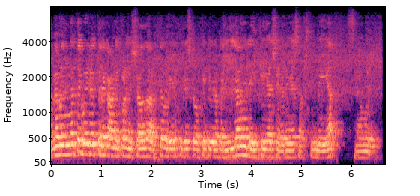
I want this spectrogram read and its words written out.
അപ്പോൾ നമ്മൾ ഇന്നത്തെ വീഡിയോ ഇത്ര കാണിക്കണം ഇൻഷാല്ല അടുത്ത വീഡിയോയിൽ പുതിയ സ്റ്റോക്ക് എത്തി വരും. എല്ലാവരും ലൈക്ക് ചെയ്യുക ഷെയർ ചെയ്യുക സബ്സ്ക്രൈബ് ചെയ്യുക. അസ്സാം വലൈക്കും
